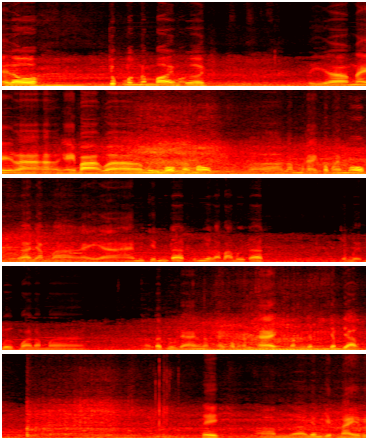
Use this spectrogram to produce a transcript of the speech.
Hello. Chúc mừng năm mới mọi người. Thì à, hôm nay là ngày 31 tháng 1 à, năm 2021 à, nhằm ngày 29 Tết cũng như là 30 Tết. Chuẩn bị bước qua năm Tết Nguyên đán năm 2022 năm nhâm, nhâm dần. Thì nhân dịp này thì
